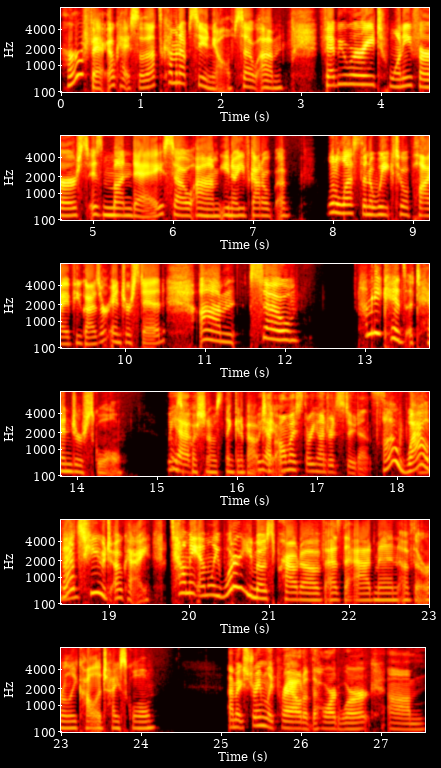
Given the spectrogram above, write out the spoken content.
Perfect. Okay, so that's coming up soon, y'all. So, um, February 21st is Monday. So, um, you know, you've got a, a little less than a week to apply if you guys are interested. Um, so, how many kids attend your school? That We was a question I was thinking about we too. have almost 300 students. Oh, wow, that's huge. Okay. Tell me, Emily, what are you most proud of as the admin of the early college high school? I'm extremely proud of the hard work um,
